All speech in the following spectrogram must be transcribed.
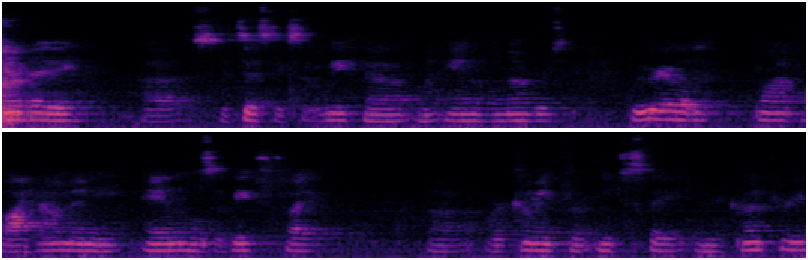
survey uh, statistics that we found on animal numbers. We were able to quantify how many animals of each type uh, are coming from each state in the country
